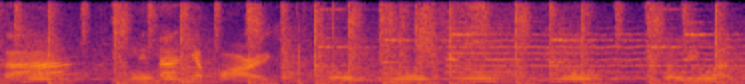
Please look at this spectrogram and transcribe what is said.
sa Titania Park. Pag-ibat.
